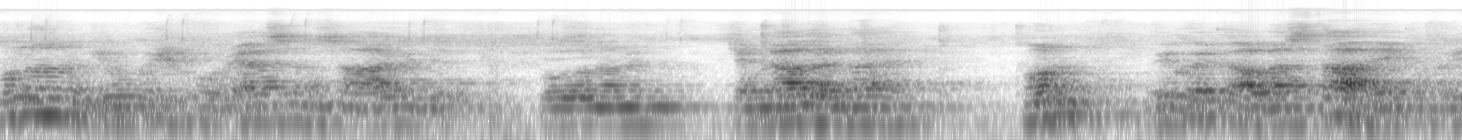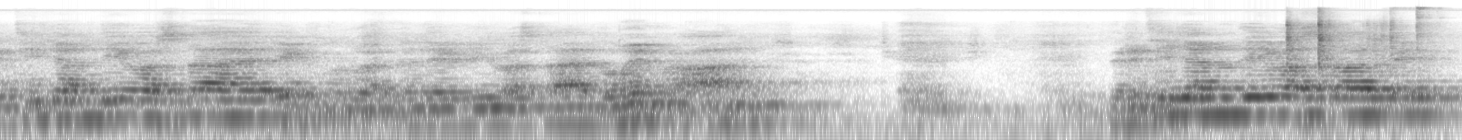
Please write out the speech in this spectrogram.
ਉਹਨਾਂ ਨੂੰ ਜੋ ਕੁਝ ਹੋ ਰਿਹਾ ਸੰਸਾਰ ਵਿੱਚ ਉਹ ਉਹਨਾਂ ਨੂੰ ਚੰਗਾ ਲੱਗਦਾ ਹੈ। ਹੁਣ ਵੇਖੋ, ਇੱਕ ਅਵਸਥਾ ਹੈ, ਇੱਕ ਪ੍ਰਿਥੀ ਚੰਦ ਦੀ ਅਵਸਥਾ ਹੈ, ਇੱਕ ਗੁਰੂ ਅਰਜਨ ਦੇਵ ਦੀ ਅਵਸਥਾ ਹੈ, ਦੋਵੇਂ ਭਰਾ ਪ੍ਰਿਥੀ ਚੰਦ ਦੀ ਅਵਸਥਾ ਤੇ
